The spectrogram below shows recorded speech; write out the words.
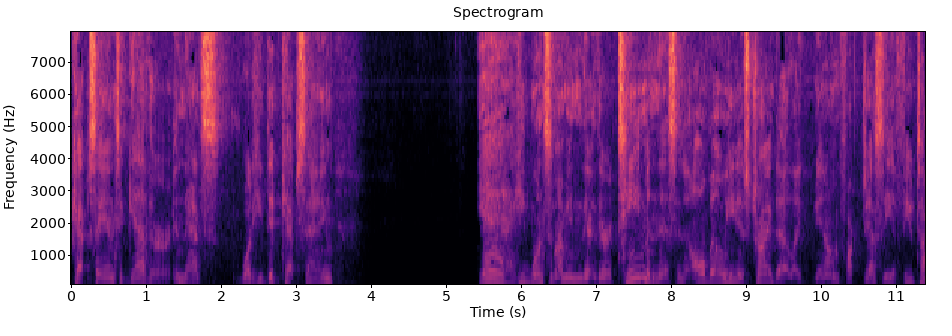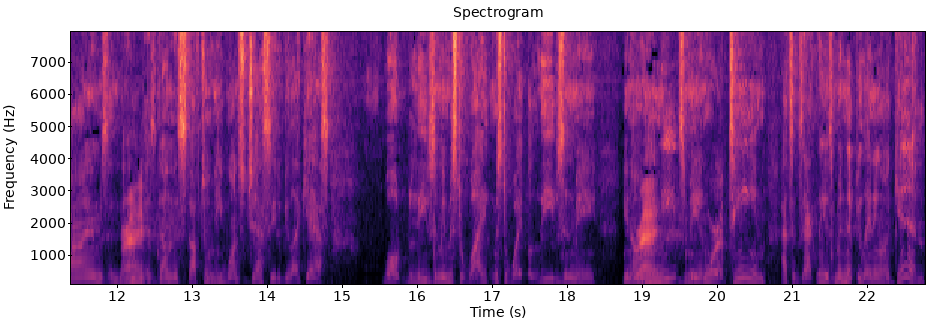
kept saying together, and that's what he did kept saying. Yeah, he wants him. I mean, they're they're a team in this, and although he has tried to like you know fuck Jesse a few times and, Right. has done this stuff to him, he wants Jesse to be like, yes, Walt believes in me, Mr. White. Mr. White believes in me. You know, Right. he needs me, and we're a team. That's exactly his manipulating him again.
